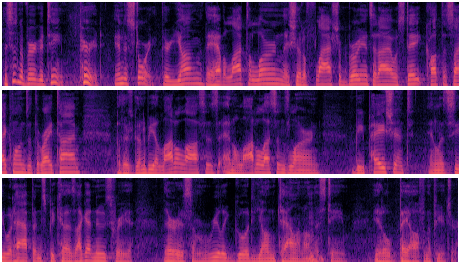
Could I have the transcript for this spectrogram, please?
This isn't a very good team, period. End of story. They're young, they have a lot to learn. They showed a flash of brilliance at Iowa State, caught the Cyclones at the right time. But there's going to be a lot of losses and a lot of lessons learned. Be patient and let's see what happens because I got news for you. There is some really good young talent on mm-hmm. this team. It'll pay off in the future.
